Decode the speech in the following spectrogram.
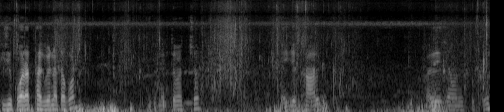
কিছু করার থাকবে না তখন। দেখতে পাচ্ছ, এই যে খাল আর এই যে আমাদের পুকুর।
